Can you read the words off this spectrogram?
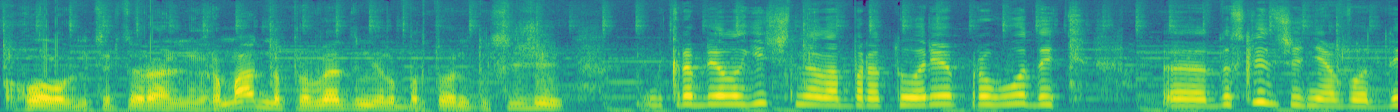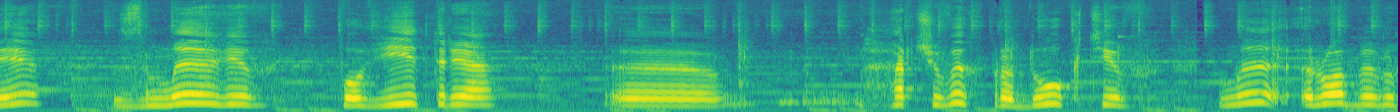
головами територіальних громад на проведення лабораторних досліджень Мікробіологічна лабораторія проводить дослідження води, змивів, повітря, харчових продуктів. Ми робимо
